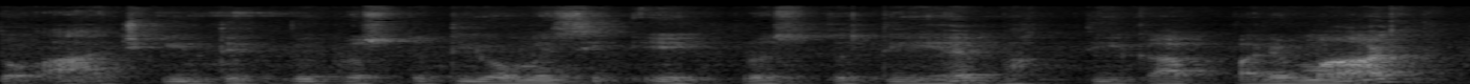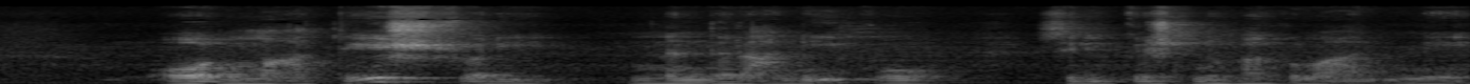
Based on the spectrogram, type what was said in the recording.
तो आज की दिव्य प्रस्तुतियों में से एक प्रस्तुति है भक्ति का परमार्थ और मातेश्वरी नंदरानी को श्री कृष्ण भगवान ने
